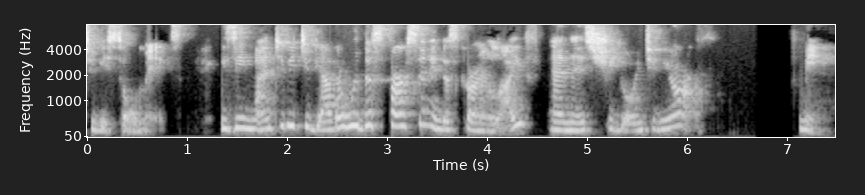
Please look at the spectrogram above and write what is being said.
to be soulmates. Is he meant to be together with this person in this current life? And is she going to New Earth? Me.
